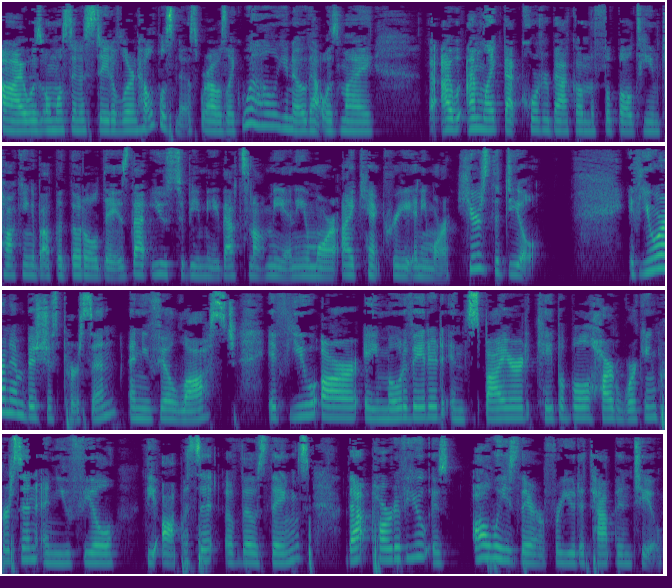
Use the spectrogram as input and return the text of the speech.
I was almost in a state of learned helplessness where I was like, well, you know, that was my, I, am like that quarterback on the football team talking about the good old days. That used to be me. That's not me anymore. I can't create anymore. Here's the deal. If you are an ambitious person and you feel lost, if you are a motivated, inspired, capable, hardworking person and you feel the opposite of those things, that part of you is always there for you to tap into.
